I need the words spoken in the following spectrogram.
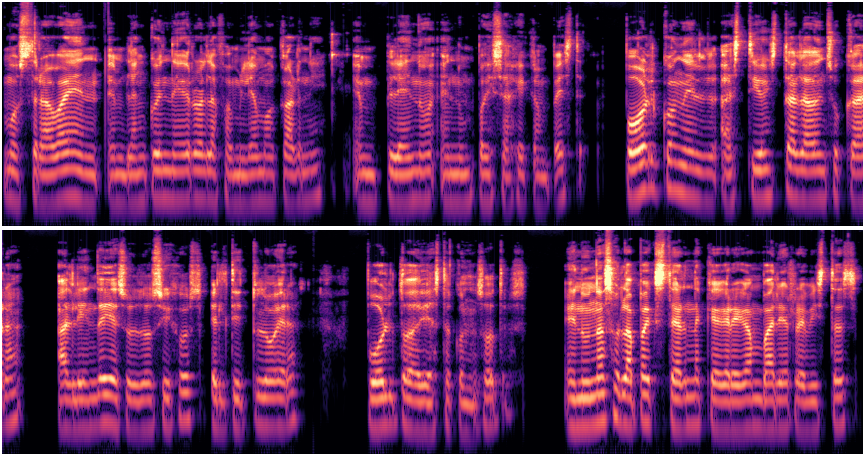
mostraba en, en blanco y negro a la familia McCartney en pleno en un paisaje campestre. Paul con el hastío instalado en su cara, a Linda y a sus dos hijos, el título era Paul todavía está con nosotros. En una solapa externa que agregan varias revistas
